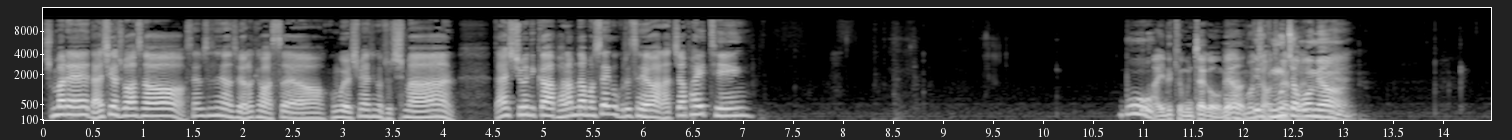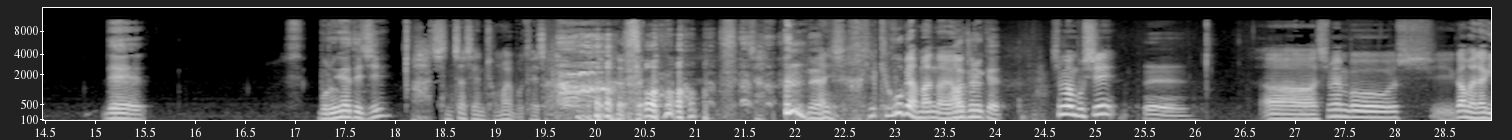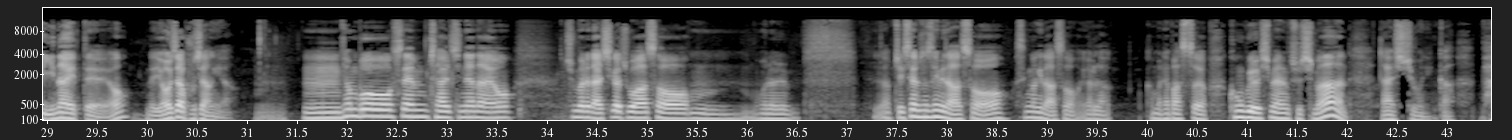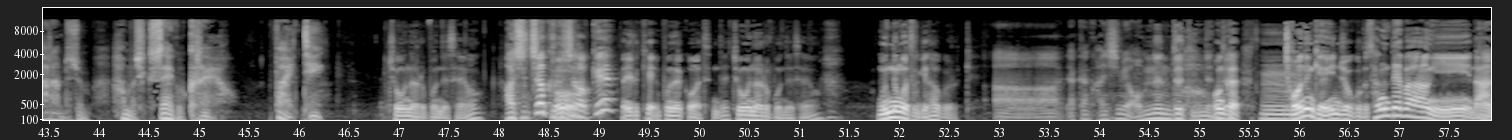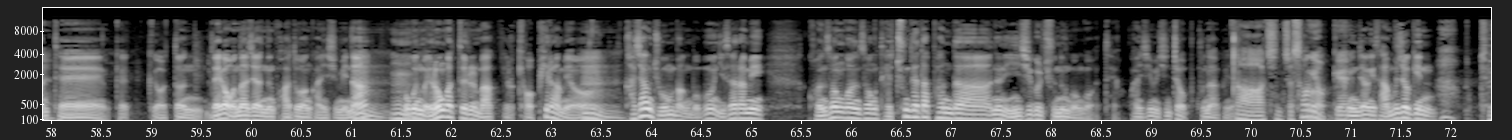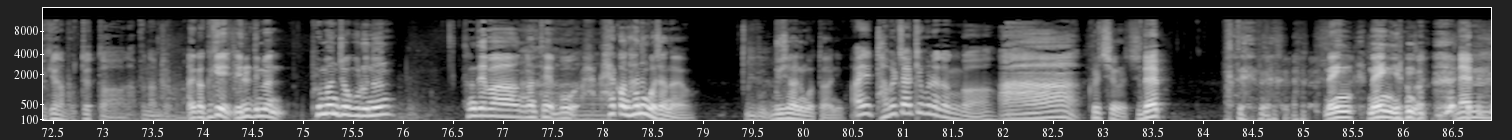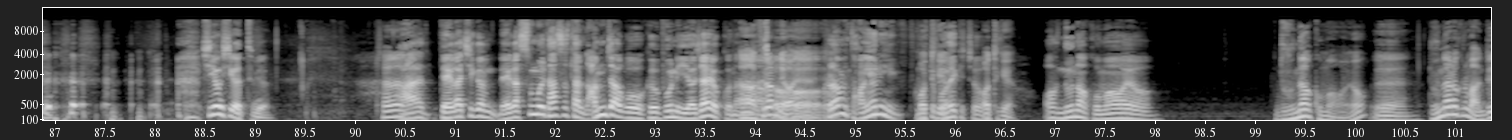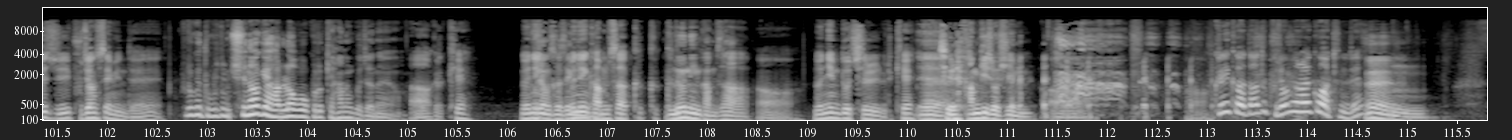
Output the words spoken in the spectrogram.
주말에 날씨가 좋아서 쌤 선생님한테 연락해 왔어요. 공부 열심히 하시는 건 좋지만 날씨 좋으니까 바람도 한번 쐬고 그러세요. 알았죠? 파이팅. 뭐 아 이렇게 문자가 오면 네, 문자 이렇게 문자 어떻게 할 거예요? 보면 네 뭐로 해야 되지? 아 진짜 쟤는 정말 못해 잘. 네. 아니 이렇게 호흡이 안 맞나요? 아 그렇게 심현보 씨, 네. 어, 심현보 씨가 만약에 이 나이 때예요. 근데 여자 부장이야. 음, 음, 현보 쌤 잘 지내나요? 주말에 날씨가 좋아서 음, 오늘 갑자기 쌤 선생님이 나와서 생각이 나서 연락 한번 해봤어요. 공부 열심히 하는 거 좋지만 날씨 좋으니까 바람도 좀 한 번씩 쐬고 그래요. 파이팅. 좋은 하루 보내세요. 아 진짜 그렇게 어. 시작할게? 나 이렇게 보낼 것 같은데 좋은 하루 보내세요. 웃는 거 두 개 하고 이렇게. 아 약간 관심이 없는 듯 있는 어, 그러니까 듯. 음. 저는 개인적으로 상대방이 나한테 그, 그 어떤 내가 원하지 않는 과도한 관심이나 음. 음. 혹은 뭐 이런 것들을 막 이렇게 어필하면 음. 가장 좋은 방법은 이 사람이 건성건성 대충 대답한다는 인식을 주는 건 것 같아요. 관심이 진짜 없구나 그냥. 아 진짜 성의 어, 없게. 굉장히 사무적인. 되게 나 못됐다. 나쁜 남자구나. 아니, 그러니까 그게 예를 들면 표면적으로는 상대방한테 뭐할 건 하는 거잖아요. 무- 무시하는 것도 아니고. 아니 답을 짧게 보내던가. 아 그렇지, 그렇지. 넵, 냉, 냉 이런 거. 냄. 시경 씨 같으면. 저는 아, 아, 내가 지금 내가 25살 남자고 그 분이 여자였구나. 그럼요. 어, 예, 어. 예. 그러면 당연히 그렇게 어떻게 보냈겠죠. 어떻게요? 어, 누나 고마워요. 누나 고마워요? 예. 누나라 그러면 안 되지. 부장 쌤인데. 그리고 좀 친하게 하려고 그렇게 하는 거잖아요. 아 그렇게. 누님 부장 선생님. 누님 감사 크크크. 누님 감사. 어 누님도 질 이렇게. 예. 감기 조심. 어, 그러니까 나도 그 정도는 할 것 같은데. 예. 음.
